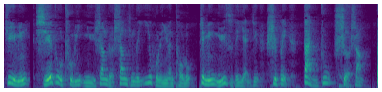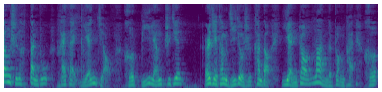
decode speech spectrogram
据一名协助处理女伤者伤情的医护人员透露，这名女子的眼睛是被弹珠射伤，当时呢，弹珠还在眼角和鼻梁之间，而且他们急救时看到眼罩烂的状态和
